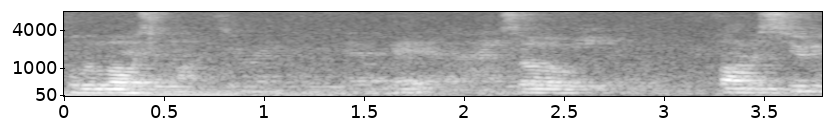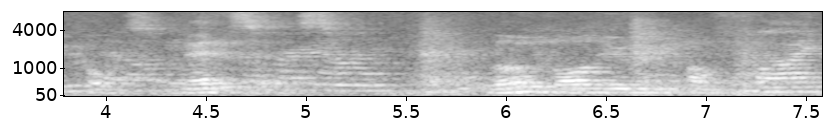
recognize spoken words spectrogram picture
for the most part. Okay? So pharmaceuticals, medicines, low volume of fine,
